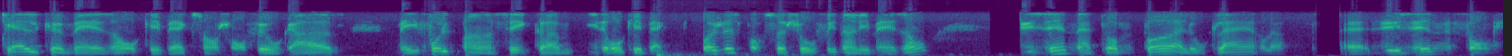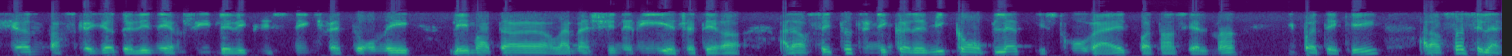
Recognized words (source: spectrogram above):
Quelques maisons au Québec sont chauffées au gaz, mais il faut le penser comme Hydro-Québec. Pas juste pour se chauffer dans les maisons. L'usine ne tourne pas à l'eau claire. là. Euh, L'usine fonctionne parce qu'il y a de l'énergie, de l'électricité qui fait tourner les moteurs, la machinerie, etc. Alors, c'est toute une économie complète qui se trouve à être potentiellement hypothéquée. Alors ça, c'est la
